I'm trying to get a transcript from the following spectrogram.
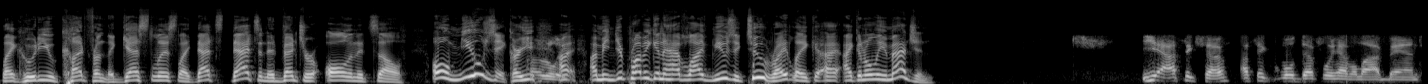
Like, who do you cut from the guest list? Like, that's that's an adventure all in itself. Oh, music! Are you? Totally. I, I mean, you're probably gonna have live music too, right? Like, I, I can only imagine. Yeah, I think so. I think we'll definitely have a live band.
